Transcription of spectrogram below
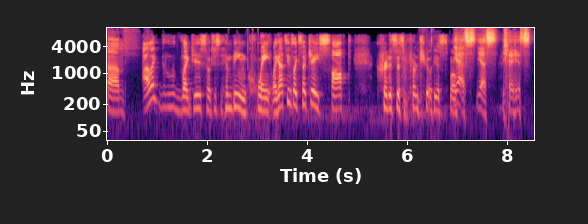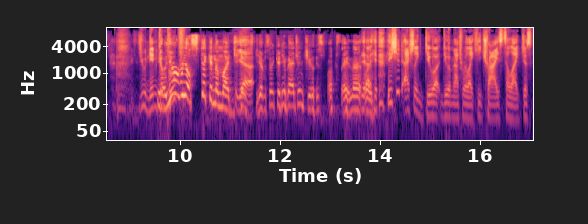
Um, I like like Julius Smokes, just him being quaint. Like that seems like such a soft criticism from Julius Smokes. yes, yes, yes. You You know, nincompoop. you're a real stick in the mud, James Yeah. Gibson. Can you imagine Julius Smokes saying that? Yeah, Like, he, he should actually do a do a match where like he tries to like just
